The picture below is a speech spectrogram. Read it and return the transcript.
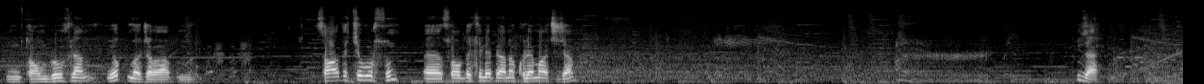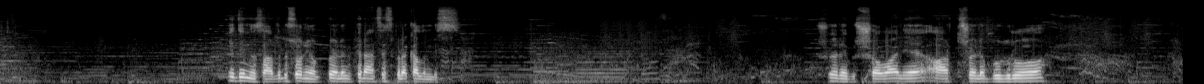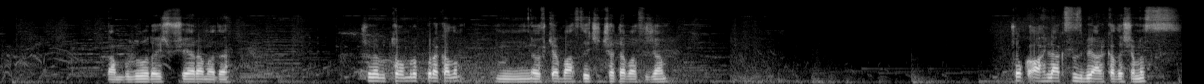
Hmm, Tomruğu falan yok mu acaba bunun? Sağdaki vursun. Ee, soldakiyle bir ana kulemi açacağım. Güzel. Yediğimiz sardı bir sorun yok. Böyle bir prenses bırakalım biz. Şöyle bir şövalye artı şöyle budruğu. Lan budruğu da hiçbir şey yaramadı. Şuna bir tomruk bırakalım. Hmm, öfke bastığı için çete basacağım. Çok ahlaksız bir arkadaşımız.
